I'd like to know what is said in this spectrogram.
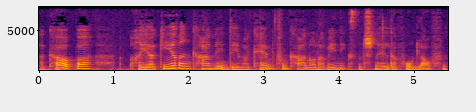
der Körper reagieren kann, indem er kämpfen kann oder wenigstens schnell davonlaufen.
